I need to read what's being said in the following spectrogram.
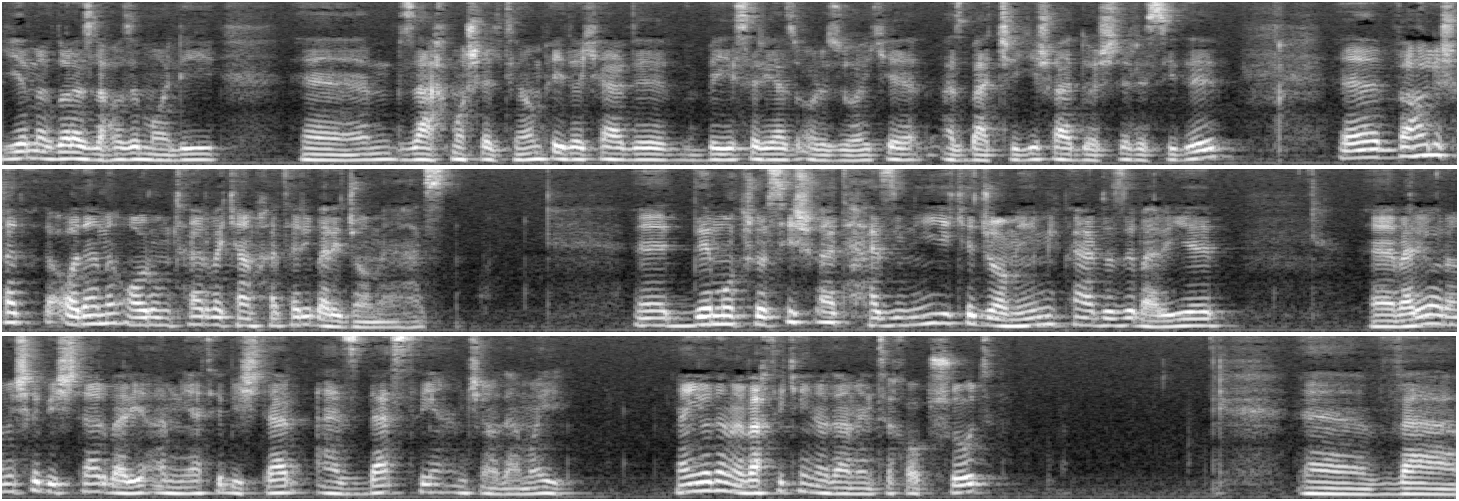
یه مقدار از لحاظ مالی زخماش التیام پیدا کرده به یه سری از آرزوهایی که از بچگی شاید داشته رسیده. و حالا شاید آدم آرومتر و کم خطری برای جامعه هست. دموکراسی شاید هزینه که جامعه می‌پردازه برای برای آرامش بیشتر برای امنیت بیشتر از دست یه همچین آدمایی. من یادمه وقتی که این آدم انتخاب شد و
